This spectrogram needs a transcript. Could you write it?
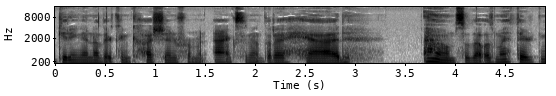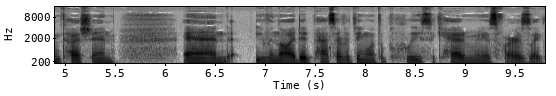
getting another concussion from an accident that I had. Um, so, that was my third concussion. And even though I did pass everything with the police academy as far as like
